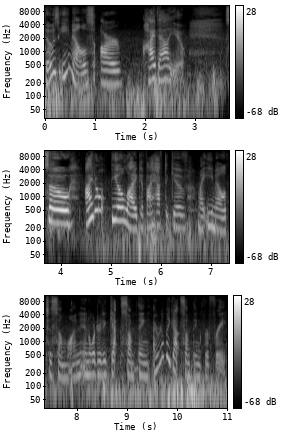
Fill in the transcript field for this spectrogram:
those emails are high value. So I don't feel like if I have to give my email to someone in order to get something, I really got something for free.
